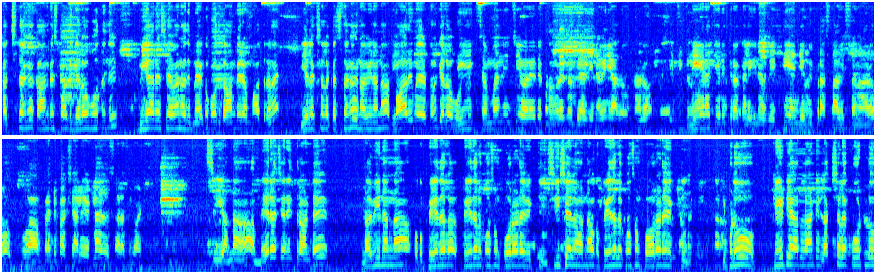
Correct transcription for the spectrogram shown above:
ఖచ్చితంగా కాంగ్రెస్ పార్టీ గెలవబోతుంది. బీఆర్ఎస్ ఏమైనా అది మేకపోతు గాంభీర్యం మాత్రమే. ఈ ఎలక్షన్లో ఖచ్చితంగా నవీన్ అన్న భారీ మెజార్టీతో గెలవబోతుంది. దీనికి సంబంధించి ఎవరైతే కాంగ్రెస్ అభ్యర్థి నవీన్ యాదవ్ ఉన్నారో నేర చరిత్ర కలిగిన వ్యక్తి అని చెప్పి ప్రస్తావిస్తున్నారో. ప్రతిపక్షాలు ఎట్లా చూస్తారు అసలు వాటిని? సి అన్న నేర చరిత్ర అంటే నవీన్ అన్న ఒక పేదల పేదల కోసం పోరాడే వ్యక్తి శ్రీశైలం అన్న ఒక పేదల కోసం పోరాడే వ్యక్తి. ఇప్పుడు కేటీఆర్ లాంటి లక్షల కోట్లు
